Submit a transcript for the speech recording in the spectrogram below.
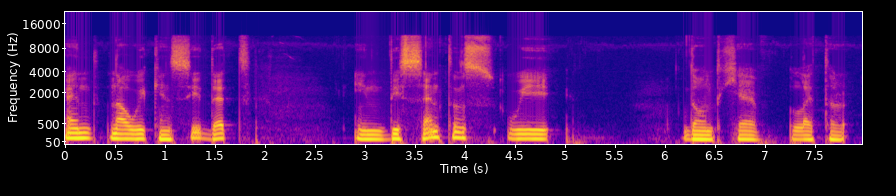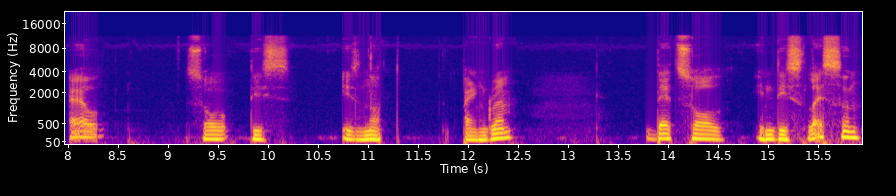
And now we can see that in this sentence we don't have letter L so this is not pangram that's all in this lesson.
